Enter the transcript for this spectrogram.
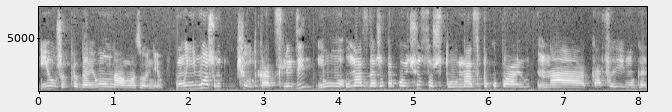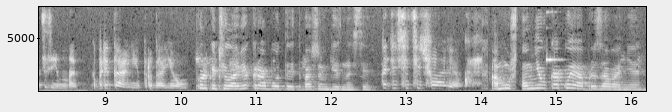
и уже продаем на Амазоне. Мы не можем четко отследить, но у нас даже такое чувство, что нас покупают на кафе и магазины. В Британии продаем. Сколько человек работает в вашем бизнесе? До 10 человек. А муж, а у него какое образование?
